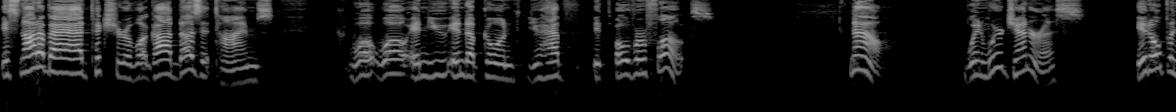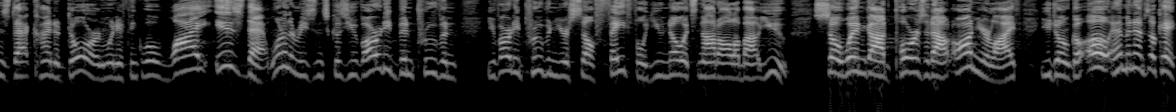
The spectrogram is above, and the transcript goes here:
It's not a bad picture of what God does at times. Whoa, whoa. And you end up going, you have, it overflows. Now, when we're generous, it opens that kind of door and when you think well why is that? One of the reasons because you've already been proven you've already proven yourself faithful. You know it's not all about you. So when god pours it out on your life you don't go oh m&ms okay.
